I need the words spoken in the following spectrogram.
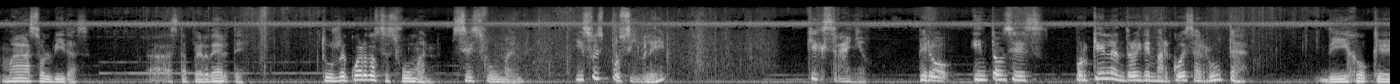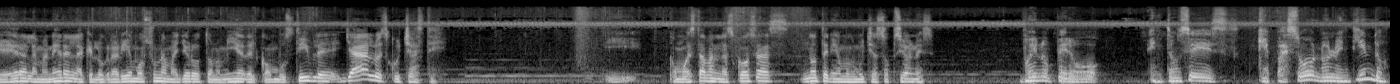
más olvidas. Hasta perderte. Tus recuerdos se esfuman. ¿Se esfuman? ¿Eso es posible? Qué extraño. Pero, entonces, ¿por qué el androide marcó esa ruta? Dijo que era la manera en la que lograríamos una mayor autonomía del combustible. Ya lo escuchaste. Y como estaban las cosas, no teníamos muchas opciones. Bueno, pero... Entonces, ¿qué pasó? No lo entiendo.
